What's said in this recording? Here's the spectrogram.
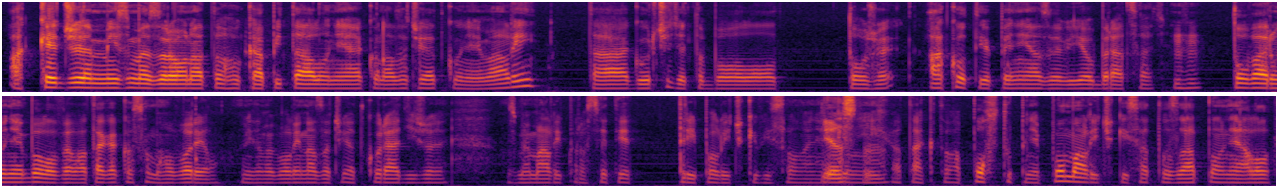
a keďže my sme zrovna toho kapitálu nejako na začiatku nemali, tak určite to bolo to, že ako tie peniaze vyobracať. Mhm. Tovaru nebolo veľa, tak ako som hovoril. My sme boli na začiatku radi, že sme mali proste tie tri poličky vyslovene kníh a takto. A postupne, pomaličky sa to zaplňalo.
